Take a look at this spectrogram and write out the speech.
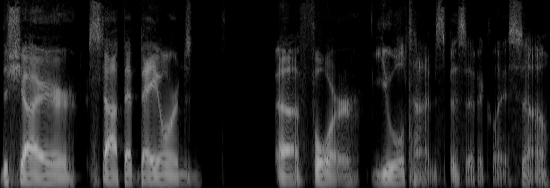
the Shire, stop at Beorn's uh, for Yule time specifically. So,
